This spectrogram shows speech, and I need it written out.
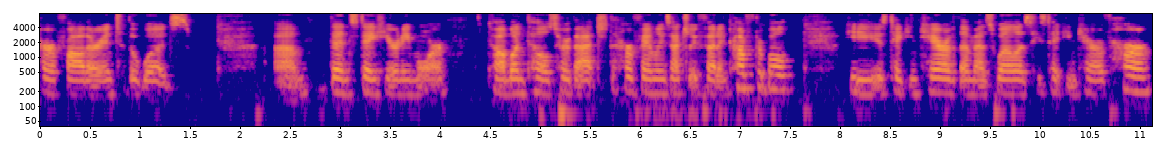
her father into the woods um, than stay here anymore. Tamlin tells her that her family is actually fed and comfortable. He is taking care of them as well as he's taking care of her.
